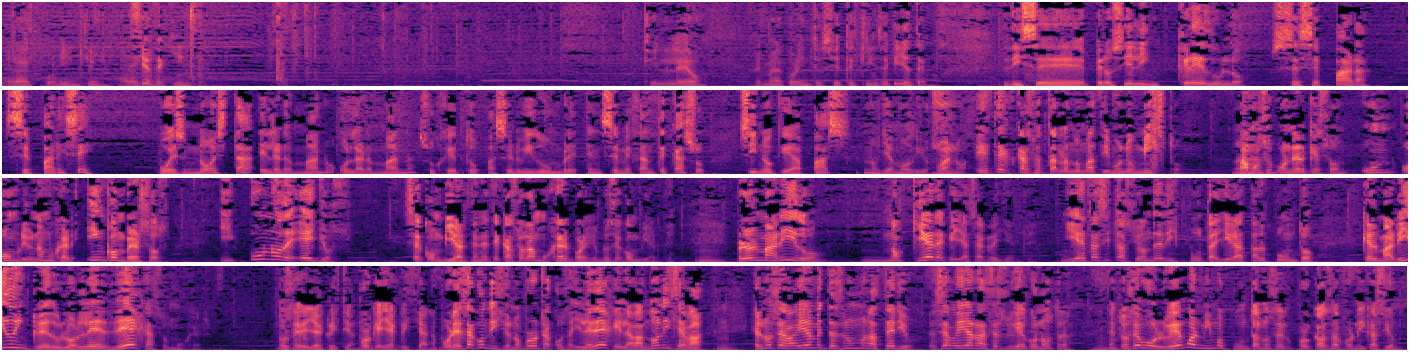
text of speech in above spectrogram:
Primera Corintios. a ver 7, 15. Aquí leo. Primera Corintios 7:15. Aquí ya tengo. Dice, pero si el incrédulo se separa, sepárese, pues no está el hermano o la hermana sujeto a servidumbre en semejante caso, sino que a paz nos llamó Dios. Bueno, este caso está hablando de un matrimonio mixto. Vamos Ah. a suponer que son un hombre y una mujer inconversos y uno de ellos se convierte. En este caso la mujer, por ejemplo, se convierte. Mm, Pero el marido no quiere que ella sea creyente. Y esta situación de disputa llega a tal punto que el marido incrédulo le deja a su mujer. porque ella es cristiana. Porque ella es cristiana. Por esa condición, no por otra cosa. Y le deja y la abandona y se va. Mm. Él no se va a ir a meterse en un monasterio. Él se va a ir a hacer su vida con otra. Mm. Entonces volvemos al mismo punto a no ser por causa de fornicación.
